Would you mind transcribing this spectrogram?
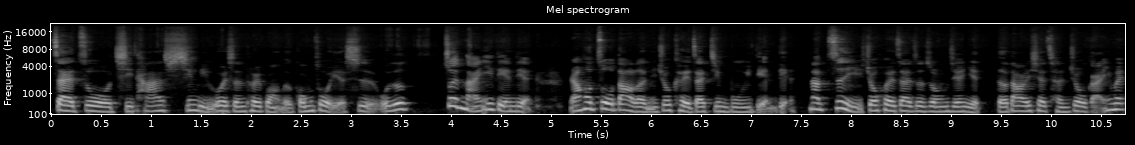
在做其他心理卫生推广的工作也是，我就最难一点点，然后做到了，你就可以再进步一点点，那自己就会在这中间也得到一些成就感，因为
